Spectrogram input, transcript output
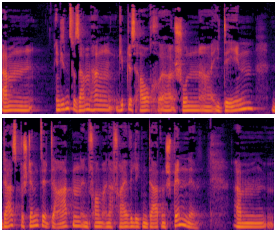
Ähm, in diesem Zusammenhang gibt es auch äh, schon äh, Ideen, dass bestimmte Daten in Form einer freiwilligen Datenspende ähm,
